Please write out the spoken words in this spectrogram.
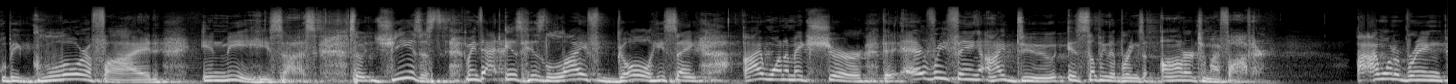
will be glorified in me, he says. So, Jesus, I mean, that is his life goal. He's saying, I want to make sure that everything I do is something that brings honor to my Father. I want to bring.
